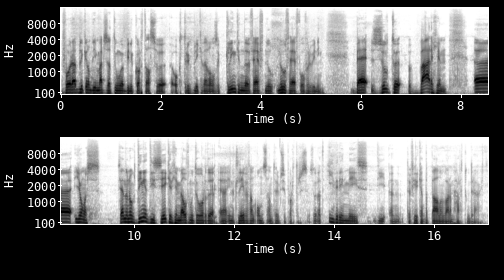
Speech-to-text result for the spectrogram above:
Vooruitblikken op die match, dat doen we binnenkort als we ook terugblikken naar onze klinkende 5-0-5 overwinning bij Zulte Waregem. Uh, jongens, zijn er nog dingen die zeker gemeld moeten worden uh, in het leven van ons Antwerp supporters, zodat iedereen mee is die een, de vierkante paal een warm hart toedraagt?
